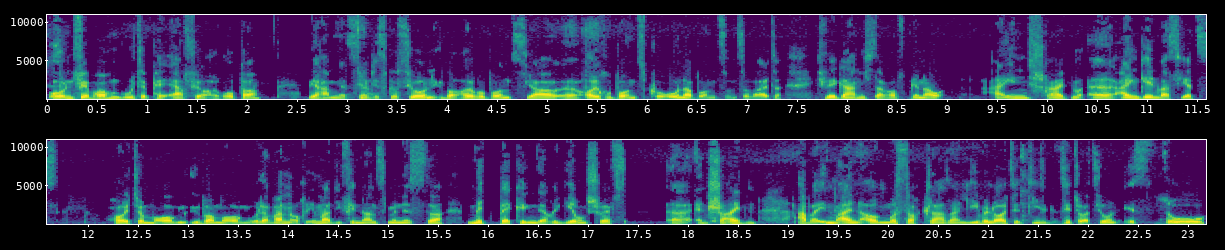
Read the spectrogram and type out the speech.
Und wir brauchen gute PR für Europa. Wir haben jetzt eine ja. Diskussion über Eurobonds, ja, äh, Eurobonds, Corona-Bonds und so weiter. Ich will gar nicht darauf genau einschreiten, äh, eingehen, was jetzt heute Morgen, übermorgen oder wann auch immer die Finanzminister mit Backing der Regierungschefs äh, entscheiden. Aber in meinen Augen muss doch klar sein, liebe Leute, die Situation ist so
